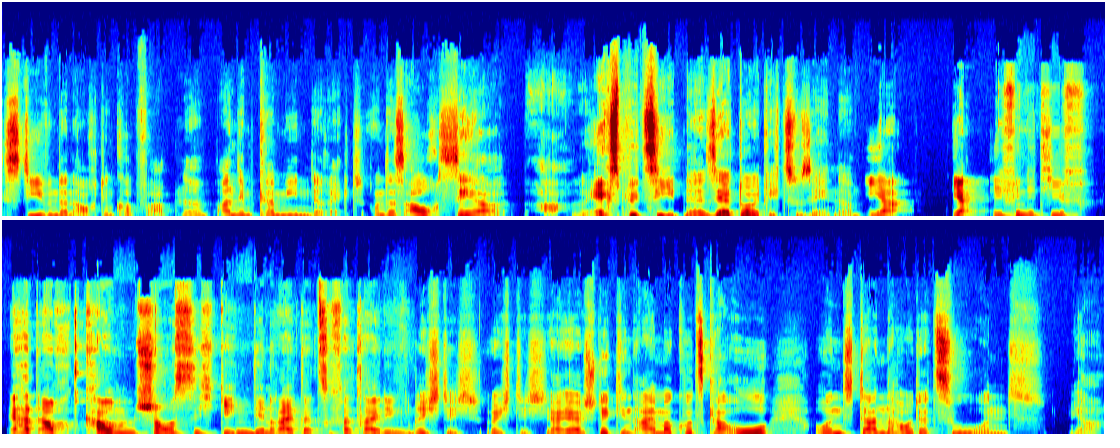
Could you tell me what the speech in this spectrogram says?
Steven dann auch den Kopf ab, ne? An dem Kamin direkt. Und das auch sehr explizit, ne? Sehr deutlich zu sehen, ne? Ja, ja, definitiv. Er hat auch kaum Chance, sich gegen den Reiter zu verteidigen. Richtig, richtig. Ja, er schlägt ihn einmal kurz K.O. und dann haut er zu und ja.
